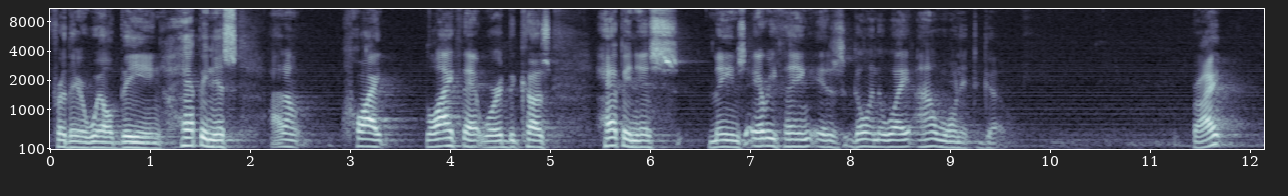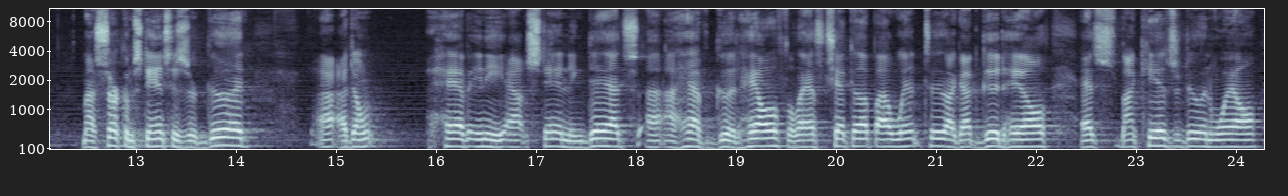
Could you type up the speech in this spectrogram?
for their well being. Happiness, I don't quite like that word because happiness means everything is going the way I want it to go. Right? My circumstances are good. I, I don't have any outstanding debts. I, I have good health. The last checkup I went to, I got good health. As my kids are doing well,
